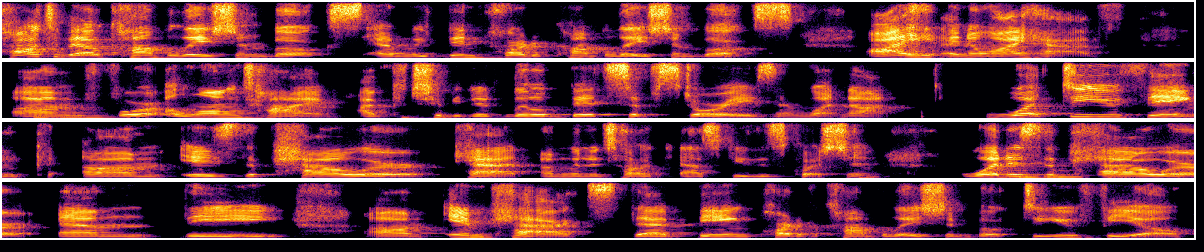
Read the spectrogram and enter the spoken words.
talked about compilation books, and we've been part of compilation books. I, I know I have um, mm-hmm. for a long time. I've contributed little bits of stories and whatnot. What do you think um, is the power, Kat? I'm going to talk, ask you this question. What is the mm-hmm. power and the um, impact that being part of a compilation book do you feel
